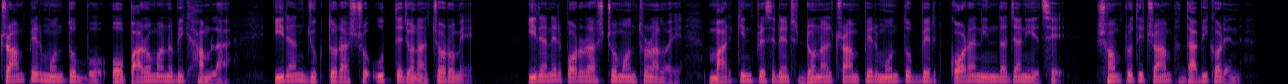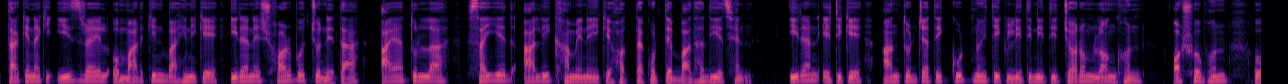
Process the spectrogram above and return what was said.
ট্রাম্পের মন্তব্য ও পারমাণবিক হামলা ইরান যুক্তরাষ্ট্র উত্তেজনা চরমে। ইরানের পররাষ্ট্র মন্ত্রণালয় মার্কিন প্রেসিডেন্ট ডোনাল্ড ট্রাম্পের মন্তব্যের কড়া নিন্দা জানিয়েছে সম্প্রতি ট্রাম্প দাবি করেন, তাকে নাকি ইসরায়েল ও মার্কিন বাহিনীকে ইরানের সর্বোচ্চ নেতা আয়াতুল্লাহ সাইয়েদ আলী খামেনেইকে হত্যা করতে বাধা দিয়েছেন। ইরান এটিকে আন্তর্জাতিক কূটনৈতিক রীতিনীতি চরম লঙ্ঘন, অশোভন ও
